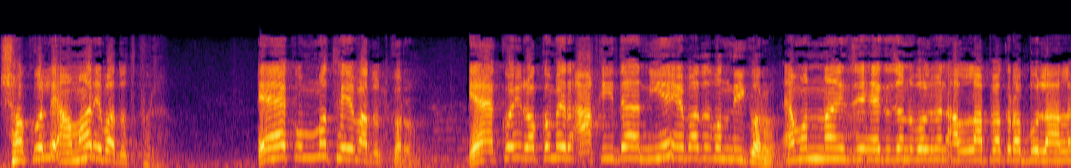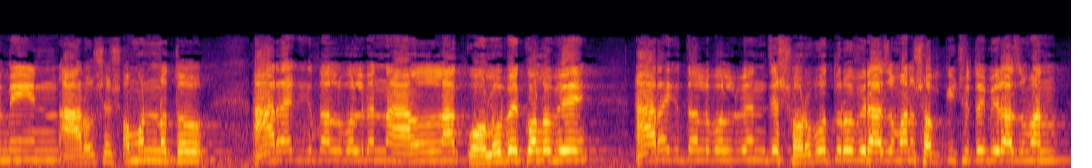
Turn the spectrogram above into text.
সকলে আমার ইবাদত করো। এক উম্মত হয়ে ইবাদত করো। একই রকমের আকিদা নিয়ে এবাদত বন্দি করো। এমন নয় যে একজন বলবেন, আল্লাহ পাক রব্বুল আলমিন আরও সে সমুন্নত। আর এক দল বলবেন, না, আল্লাহ কলবে কলবে। আর এক দল বলবেন যে, সর্বত্র বিরাজমান সবকিছুতে বিরাজমান।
